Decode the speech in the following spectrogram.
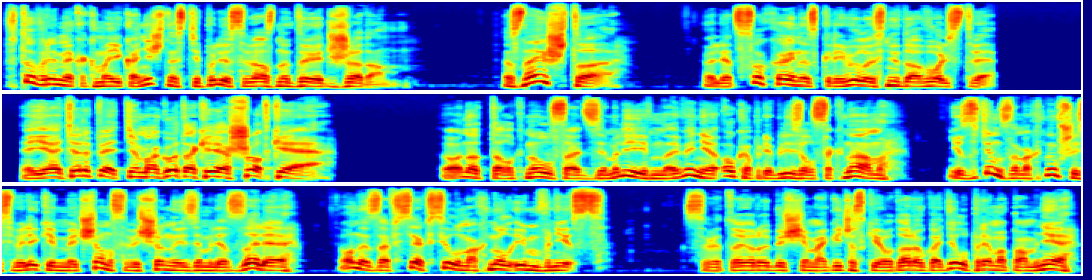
в то время как мои конечности были связаны Дейджедом. «Знаешь что?» Лицо Хайна скривилось недовольстве. «Я терпеть не могу такие шутки!» Он оттолкнулся от земли и в мгновение ока приблизился к нам, и затем, замахнувшись великим мечом священной земле зале, он изо всех сил махнул им вниз. Святой рубящий магический удар угодил прямо по мне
